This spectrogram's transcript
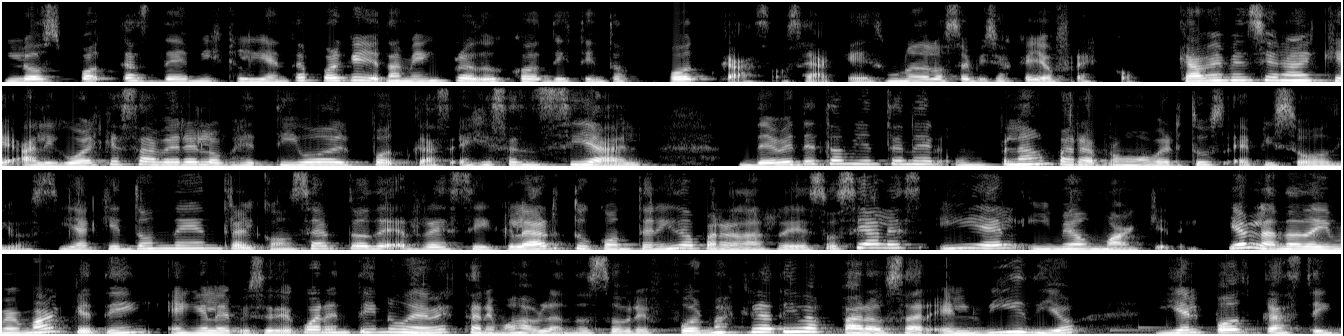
los podcasts de mis clientes, porque yo también produzco distintos podcasts, o sea que es uno de los servicios que yo ofrezco. Cabe mencionar que al igual que saber el objetivo del podcast es esencial, debes de también tener un plan para promover tus episodios. Y aquí es donde entra el concepto de reciclar tu contenido para las redes sociales y el email marketing. Y hablando de email marketing, en el episodio 49 estaremos hablando sobre formas creativas para usar el vídeo y el podcasting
